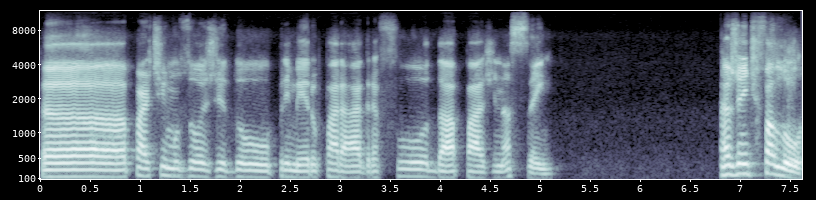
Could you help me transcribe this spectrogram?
Uh, partimos hoje do primeiro parágrafo da página 100. A gente falou,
